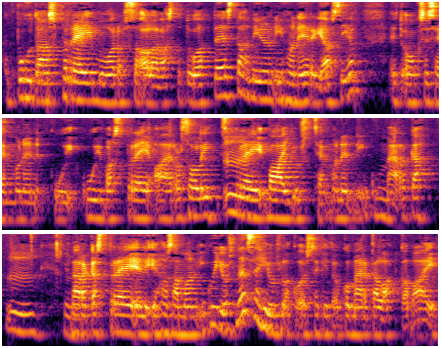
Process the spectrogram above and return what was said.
kun puhutaan spray-muodossa olevasta tuotteesta, niin on ihan eri asia, että onko se semmoinen kuiva spray, aerosoli spray mm. vai just semmoinen niin kuin märkä, mm, märkä spray, eli ihan sama niin kuin just näissä hiuslakoissakin, onko märkä lakka vai,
